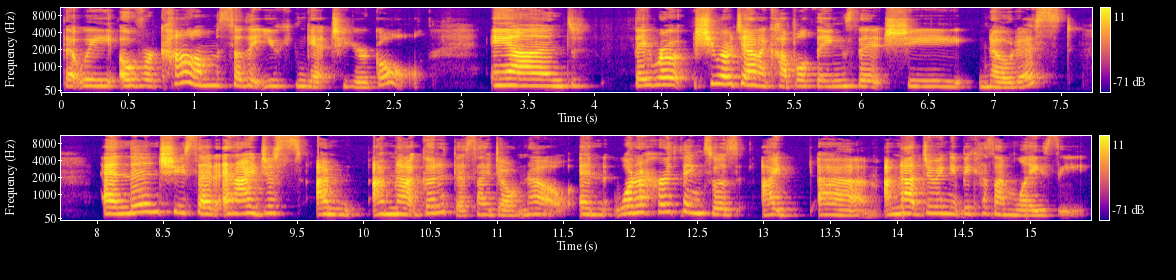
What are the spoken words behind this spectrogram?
that we overcome so that you can get to your goal. And they wrote she wrote down a couple things that she noticed. And then she said, and I just I'm I'm not good at this. I don't know. And one of her things was I um, I'm not doing it because I'm lazy.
